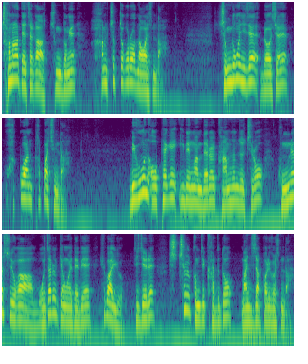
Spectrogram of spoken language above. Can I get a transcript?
천하대차가 중동에 함축적으로 나와 있습니다. 중동은 이제 러시아의 확고한 텃밭입니다. 미국은 오펙의 200만 배럴 감산 조치로 국내 수요가 모자랄 경우에 대비해 휘발유, 디젤의 수출 금지 카드도 만지작거리고 있습니다.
